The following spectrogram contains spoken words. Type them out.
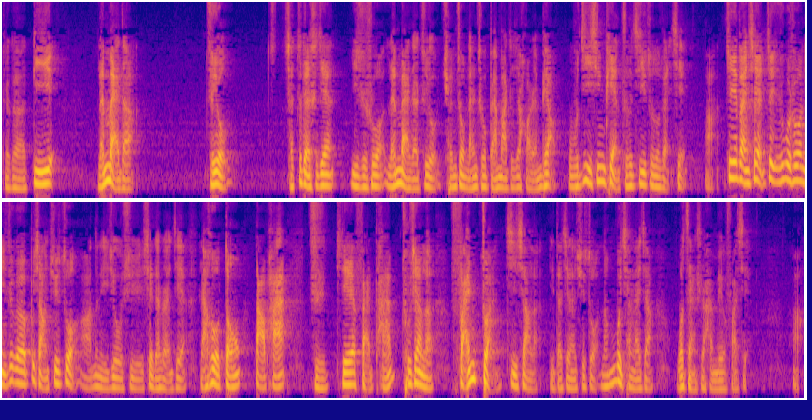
这个第一能买的只有像这段时间。一直说能买的只有权重、蓝筹、白马这些好人票，五 G 芯片择机做做短线啊，这些短线，这如果说你这个不想去做啊，那你就去卸载软件，然后等大盘止跌反弹出现了反转迹象了，你再进来去做。那目前来讲，我暂时还没有发现啊，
